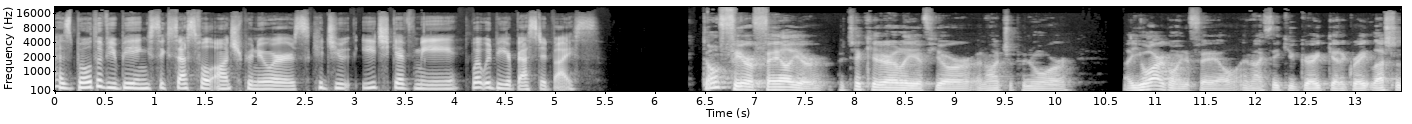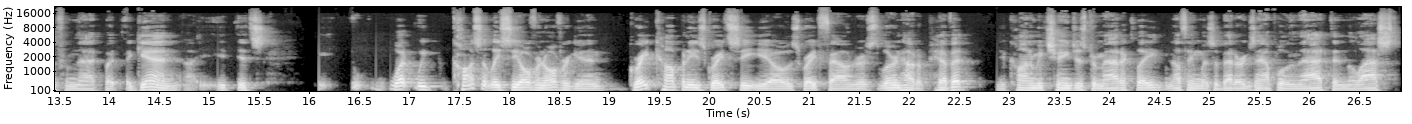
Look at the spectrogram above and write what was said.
As both of you being successful entrepreneurs, could you each give me what would be your best advice? Don't fear failure, particularly if you're an entrepreneur. Uh, you are going to fail, and I think you great, get a great lesson from that. But again, uh, it, it's what we constantly see over and over again great companies, great CEOs, great founders learn how to pivot the economy changes dramatically. Nothing was a better example than that than the last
